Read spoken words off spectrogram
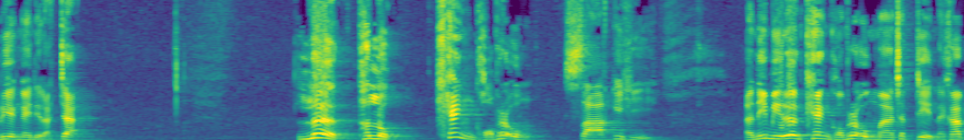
เรียกไงดีล่ะจะ เลิกถลกแข้งของพระองค์ซากิฮีอันนี้มีเรื่องแข้งของพระองค์มาชัดเจนนะครับ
